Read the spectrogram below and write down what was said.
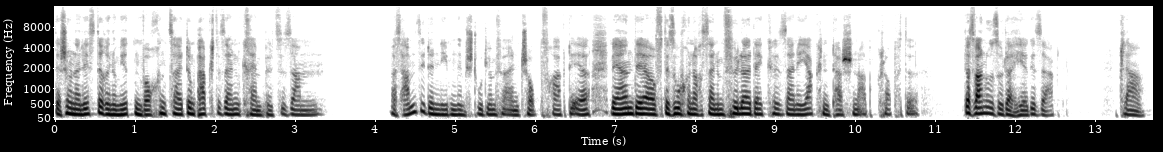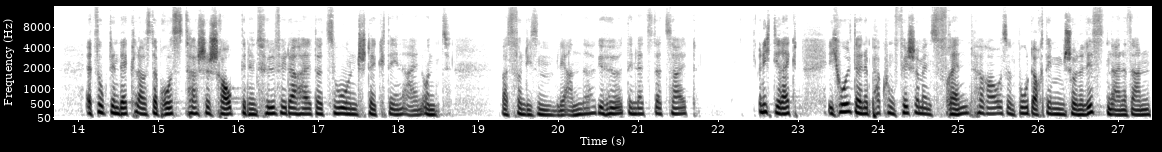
Der Journalist der renommierten Wochenzeitung packte seinen Krempel zusammen. Was haben Sie denn neben dem Studium für einen Job? fragte er, während er auf der Suche nach seinem Füllerdeckel seine Jackentaschen abklopfte. Das war nur so dahergesagt. Klar, er zog den Deckel aus der Brusttasche, schraubte den Füllfederhalter zu und steckte ihn ein. Und was von diesem Leander gehört in letzter Zeit? Nicht direkt. Ich holte eine Packung Fisherman's Friend heraus und bot auch dem Journalisten eines an.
